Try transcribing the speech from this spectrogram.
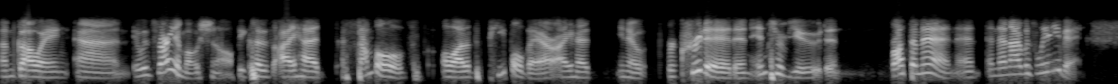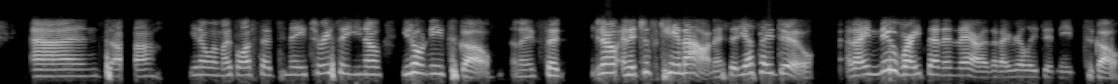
I'm going and it was very emotional because I had assembled a lot of the people there. I had, you know, recruited and interviewed and brought them in and, and then I was leaving. And uh, you know, when my boss said to me, Teresa, you know, you don't need to go. And I said, you know, and it just came out. And I said, yes, I do. And I knew right then and there that I really did need to go.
